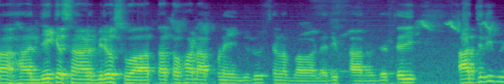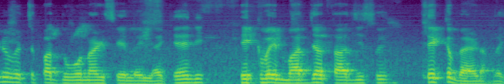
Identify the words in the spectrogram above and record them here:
ਹਾਂ, ਹਾਂਜੀ ਕਿਸਾਨ ਵੀਰੋ, ਸਵਾਗਤ ਆ ਤੁਹਾਡਾ ਆਪਣੇ YouTube channel Baba dairy farm ਦੇ ਉੱਤੇ ਜੀ। ਅੱਜ ਦੀ ਵੀਡੀਓ ਵਿੱਚ ਆਪਾਂ ਦੋ ਨਗ ਸੇਲ ਲਈ ਲੈ ਕੇ ਆਏ ਜੀ। ਇੱਕ ਬਈ ਮੱਝ ਆ ਤਾਜੀ ਸੂਈ ਤੇ ਇੱਕ ਬੈੜ ਆ ਬਈ।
